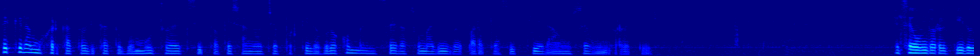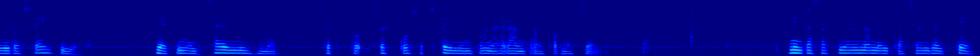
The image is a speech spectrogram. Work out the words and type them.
Sé que la mujer católica tuvo mucho éxito aquella noche porque logró convencer a su marido para que asistiera a un segundo retiro. El segundo retiro duró seis días y al finalizar el mismo, su, su esposo experimentó una gran transformación. Mientras hacían una meditación del té,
